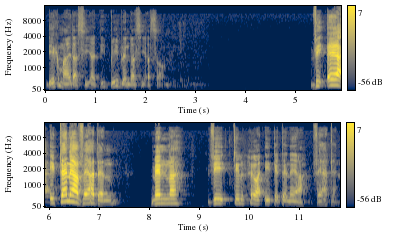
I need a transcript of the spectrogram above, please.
Det er ikke mig, der siger det. er Bibelen, der siger sådan. Vi er i den her verden, men øh, vi tilhører ikke den her verden.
